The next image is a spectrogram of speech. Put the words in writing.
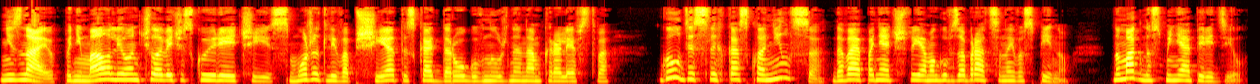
Не знаю, понимал ли он человеческую речь и сможет ли вообще отыскать дорогу в нужное нам королевство. Голдис слегка склонился, давая понять, что я могу взобраться на его спину, но Магнус меня опередил.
